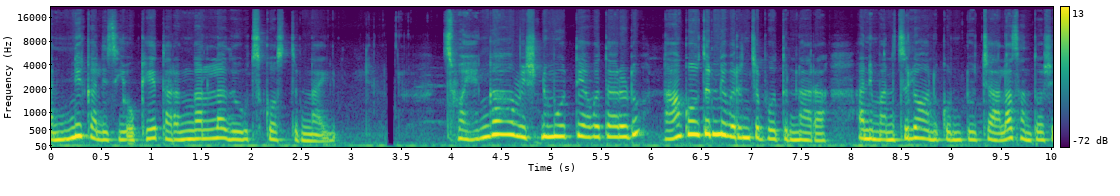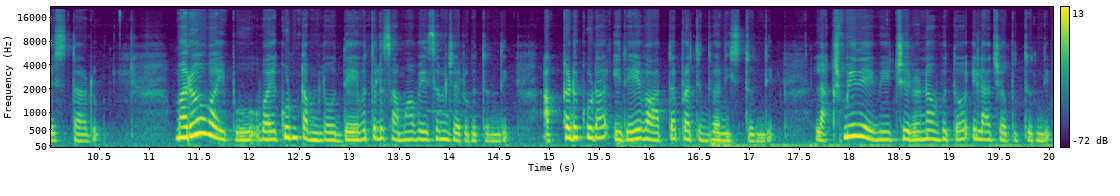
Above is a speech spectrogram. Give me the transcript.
అన్నీ కలిసి ఒకే తరంగంలా దూసుకొస్తున్నాయి. స్వయంగా విష్ణుమూర్తి అవతారుడు నా కూతుర్ని వివరించబోతున్నారా? అని మనసులో అనుకుంటూ చాలా సంతోషిస్తాడు. మరోవైపు వైకుంఠంలో దేవతల సమావేశం జరుగుతుంది. అక్కడ కూడా ఇదే వార్త ప్రతిధ్వనిస్తుంది. లక్ష్మీదేవి చిరునవ్వుతో ఇలా చెబుతుంది.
